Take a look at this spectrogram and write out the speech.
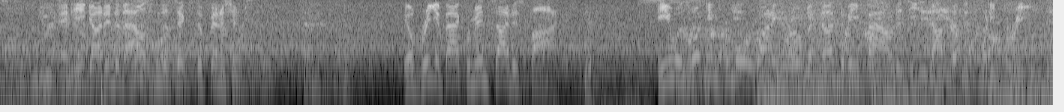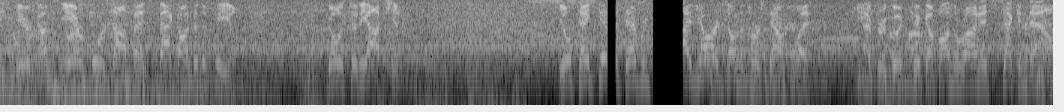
And he got into the house from the six to finish it. He'll bring it back from inside his five. He was looking for more running room, but none to be found as he stopped at the 23. Here comes the Air Force offense back onto the field. Goes to the option. You'll take this every five yards on the first down play. After a good pickup on the run, it's second down.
